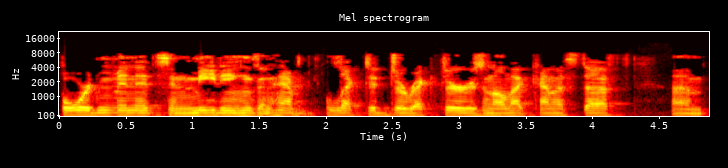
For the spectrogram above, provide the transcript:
board minutes and meetings and have elected directors and all that kind of stuff. Um,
